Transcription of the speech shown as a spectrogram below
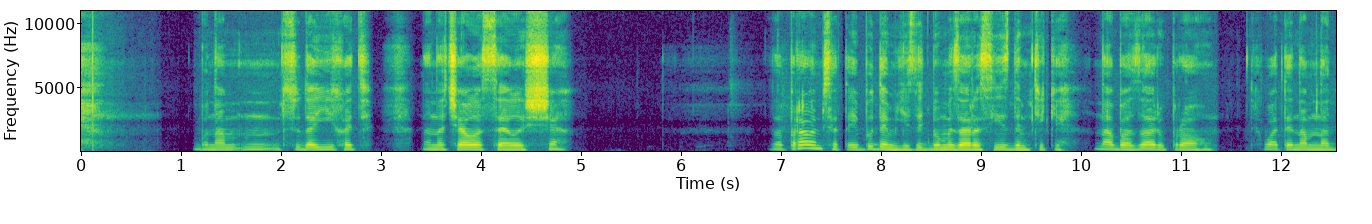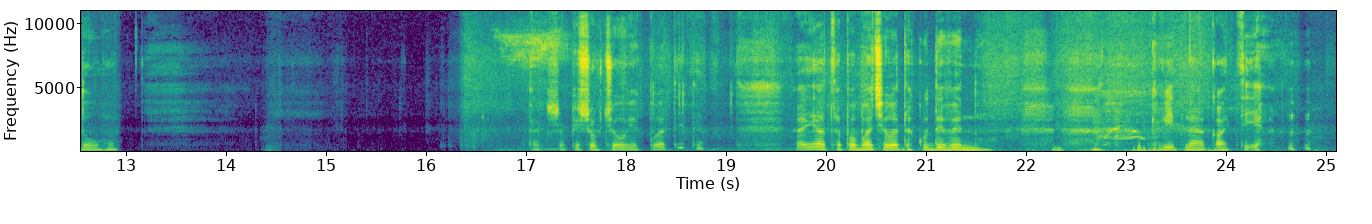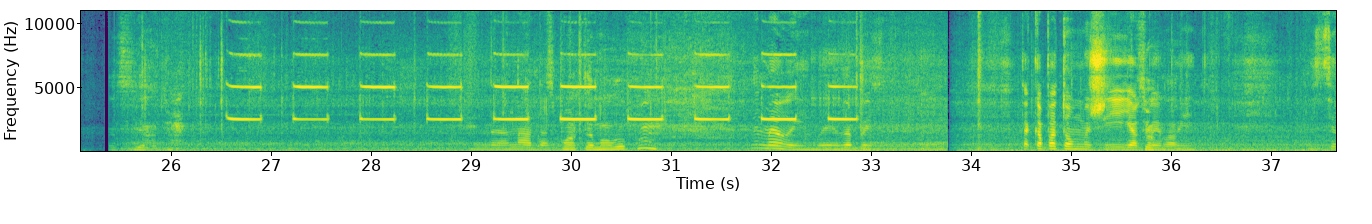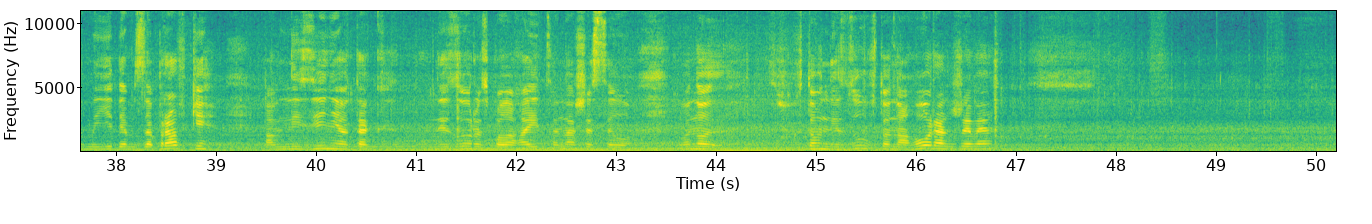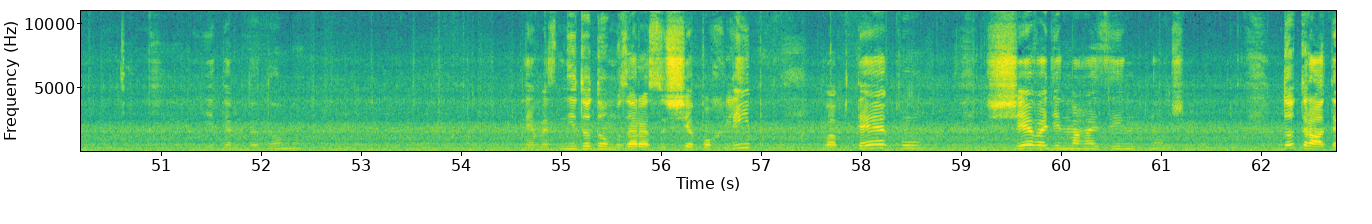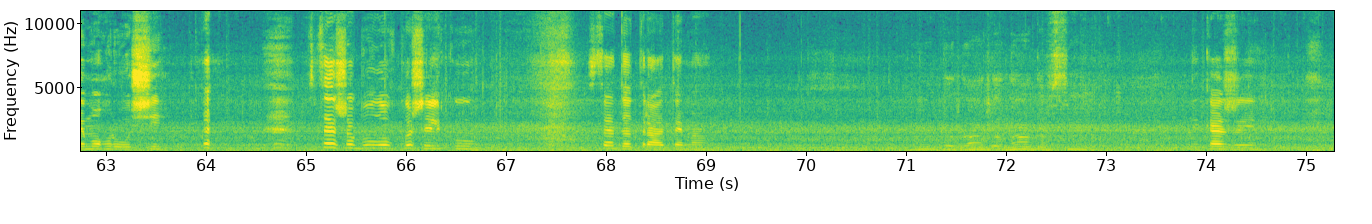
Бо нам сюди їхати на начало селища. Заправимося та й будемо їздити, бо ми зараз їздимо тільки на базар у Прагу. Хватить нам надовго. Так що пішов чоловік платити. А я оце побачила таку дивину. Квітне акація. Да, надо. Смакте молоко. Не милий, бо я. Так а потім ми ж її як Все, будемо ладно. Ми їдемо з заправки, а в низині отак внизу розполагається наше село. Воно хто внизу, хто на горах живе. Їдемо додому. Не, ми не додому. Зараз ще по хліб, в аптеку, ще в один магазин. Ну, в общем, дотратимо гроші. Все, що було в кошельку, все дотратимо. Надо, надо, надо все. Не кажи.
